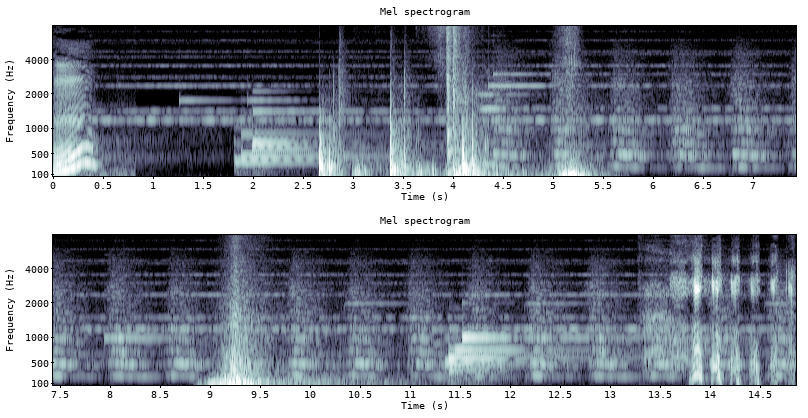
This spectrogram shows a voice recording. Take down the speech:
嗯？嘿嘿嘿嘿嘿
